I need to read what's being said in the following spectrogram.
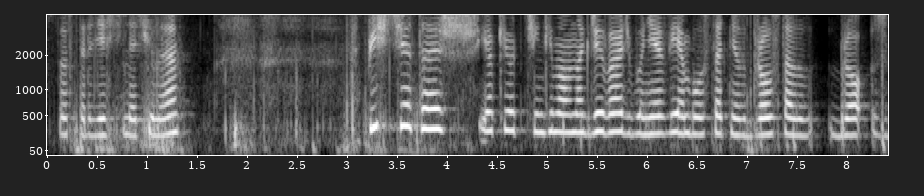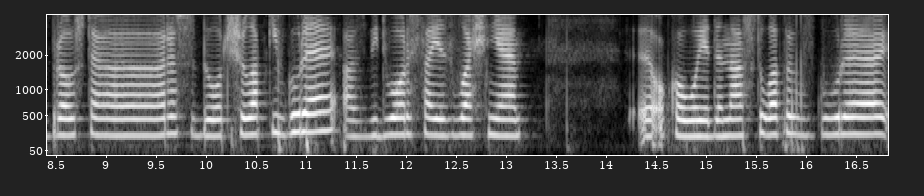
140 lecimy. Piszcie też, jakie odcinki mam nagrywać, bo nie wiem, bo ostatnio z Brawl, Star, Bro, z Brawl Stars było 3 łapki w górę, a z Beat Warsa jest właśnie y, około 11 łapek w górę.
